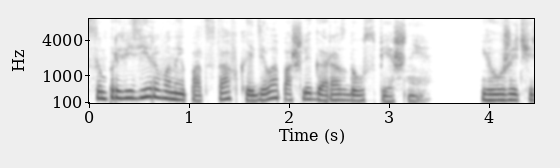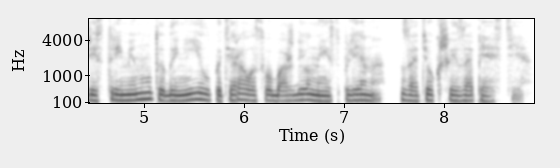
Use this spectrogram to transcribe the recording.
С импровизированной подставкой дела пошли гораздо успешнее. И уже через три минуты Даниил потирал освобожденные из плена затекшие запястья.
